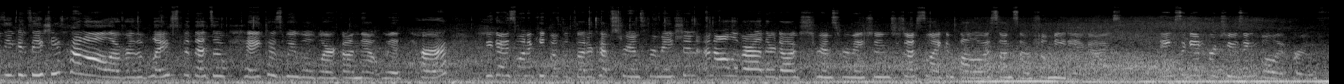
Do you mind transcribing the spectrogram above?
As you can see, she's kind of all over the place, but that's okay because we will work on that with her. If you guys want to keep up with Buttercup's transformation and all of our other dogs' transformations, just like and follow us on social media, guys. Thanks again for choosing Bulletproof.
